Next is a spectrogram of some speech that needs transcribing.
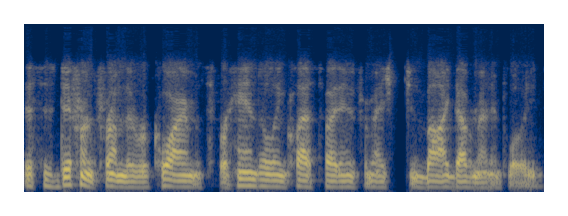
This is different from the requirements for handling classified information by government employees.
